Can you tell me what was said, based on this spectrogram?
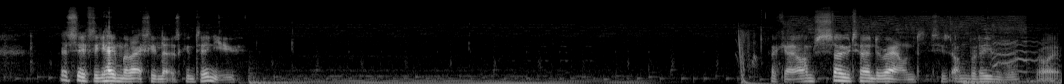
Let's see if the game will actually let us continue. Okay, I'm so turned around. This is unbelievable. Right.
